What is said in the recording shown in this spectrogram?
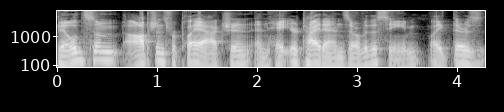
build some options for play action and hit your tight ends over the seam. Like there's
